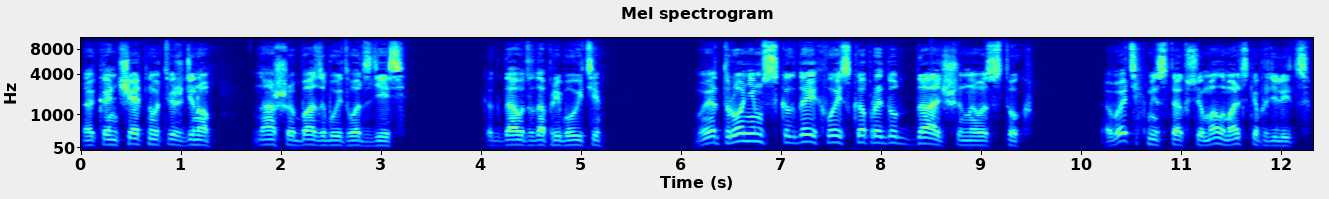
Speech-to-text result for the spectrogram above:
Окончательно утверждено. Наша база будет вот здесь. Когда вы туда прибудете? — Мы тронемся, когда их войска пройдут дальше, на восток. А в этих местах все мало-мальски определится.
